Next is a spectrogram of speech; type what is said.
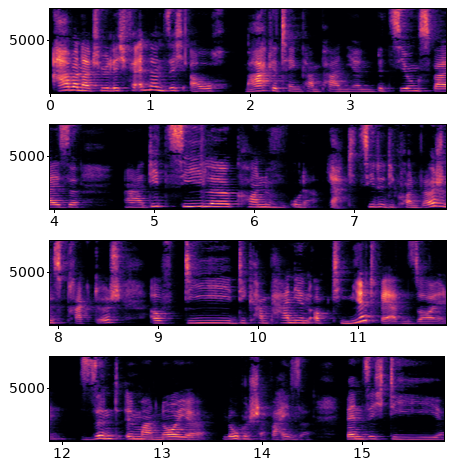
aber natürlich verändern sich auch Marketingkampagnen beziehungsweise äh, die Ziele oder ja die Ziele, die Conversions praktisch, auf die die Kampagnen optimiert werden sollen, sind immer neue logischerweise. Wenn sich die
